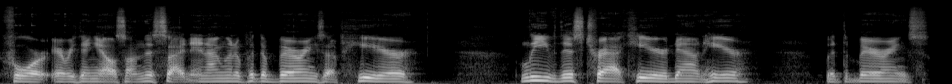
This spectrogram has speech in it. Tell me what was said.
for everything else on this side. And I'm going to put the bearings up here, leave this track here down here, but the bearings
